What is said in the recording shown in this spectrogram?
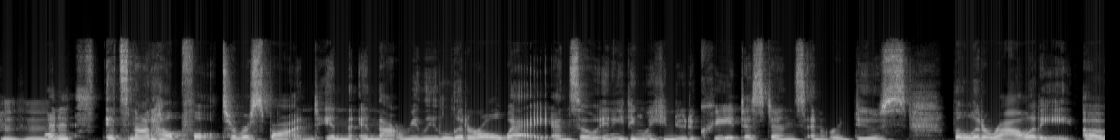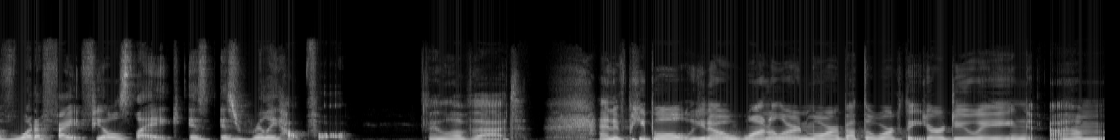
Mm-hmm. And it's it's not helpful to respond in in that really literal way. And so anything we can do to create distance and reduce the literality of what a fight feels like is is really helpful. I love that. And if people, you know, want to learn more about the work that you're doing um,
